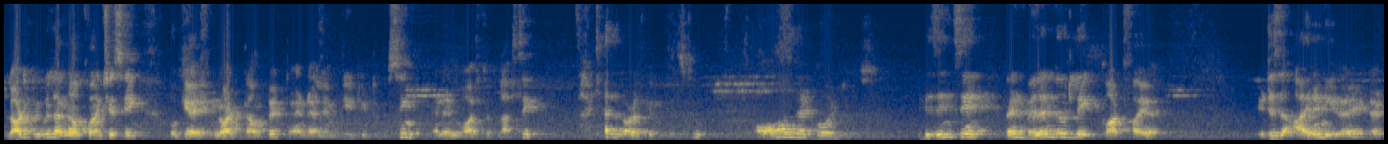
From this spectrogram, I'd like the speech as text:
A lot of people are now conscious saying, okay, I should not dump it and I'll empty it into the sink and then wash the plastic. That has a lot of chemicals too. All that go into this. It is insane. When Bellandur Lake caught fire, it is the irony, right? That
